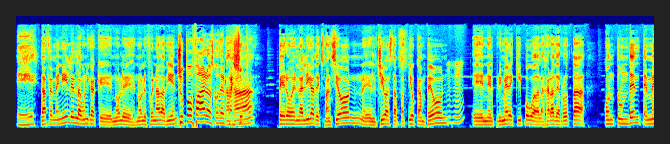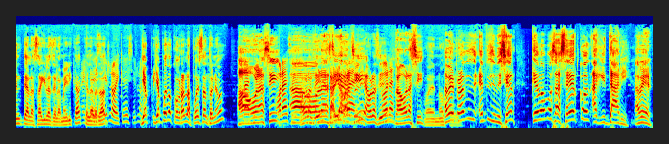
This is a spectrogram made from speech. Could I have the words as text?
Eh, La femenil es la única que no le, no le fue nada bien. chupó faros con el Pachuca. Ajá, pero en la Liga de Expansión, el Chivas Tapatío campeón. En el primer equipo, Guadalajara derrota contundentemente a las Águilas del América, Hay que que la verdad. decirlo, hay que decirlo. ¿Ya, ¿Ya puedo cobrar la apuesta, Antonio? Ahora sí. Ahora sí. Ahora sí. Ahora sí, ahora sí, ahora sí. Ahora sí. Ahora sí. Bueno, A ver, pero antes, antes de iniciar, ¿qué vamos a hacer con Aguidari? A ver,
